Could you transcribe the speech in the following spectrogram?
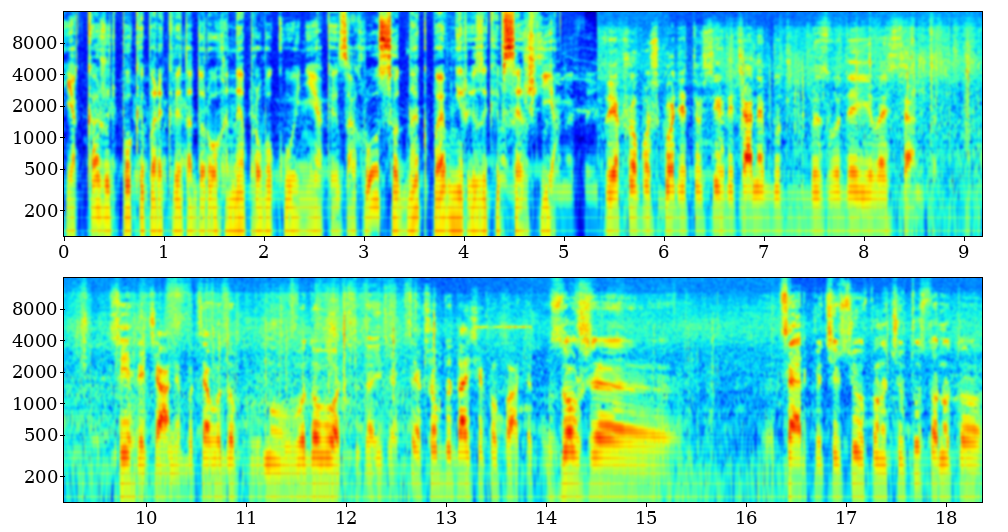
Як кажуть, поки перекрита дорога не провокує ніяких загроз, однак певні ризики все ж є. Якщо пошкодять, то всі гречани будуть без води і весь центр. Всі гречани, бо це водо, ну, водовод сюди йде. Якщо будуть далі копати, вздовж е, церкви, чи в цю сторону, чи в ту сторону, то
